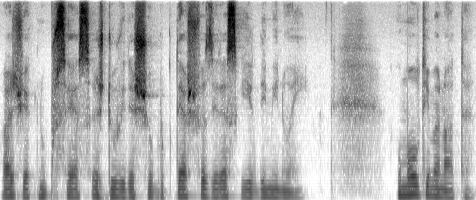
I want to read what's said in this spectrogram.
Vais ver que no processo as dúvidas sobre o que deves fazer a seguir diminuem. Uma última nota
